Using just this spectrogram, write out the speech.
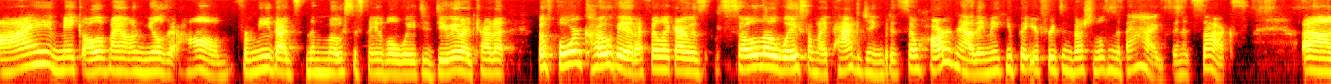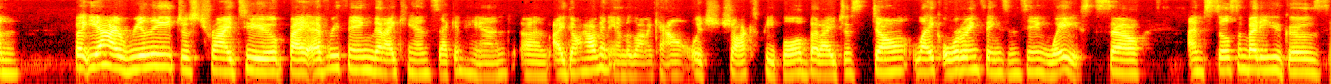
I make all of my own meals at home. For me, that's the most sustainable way to do it. I try to, before COVID, I feel like I was so low waste on my packaging, but it's so hard now. They make you put your fruits and vegetables in the bags and it sucks. Um, but yeah, I really just try to buy everything that I can secondhand. Um, I don't have an Amazon account, which shocks people, but I just don't like ordering things and seeing waste. So I'm still somebody who goes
